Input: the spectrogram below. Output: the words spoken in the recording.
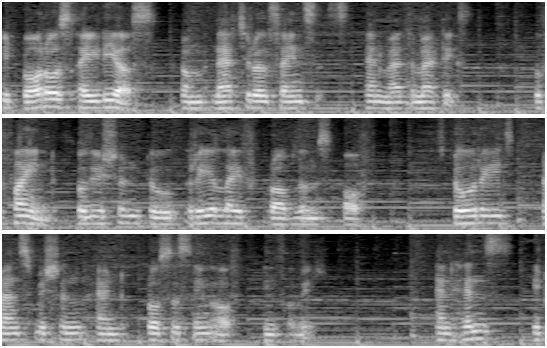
it borrows ideas from natural sciences and mathematics to find solution to real life problems of storage, transmission and processing of information. And hence it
